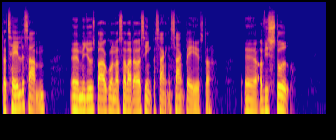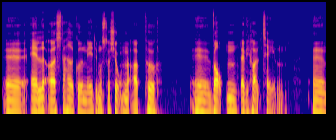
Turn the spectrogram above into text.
der talte sammen øh, med jødisk baggrund, og så var der også en, der sang en sang bagefter. Øh, og vi stod, øh, alle os, der havde gået med i demonstrationen, op på øh, vognen, da vi holdt talen. Øh,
